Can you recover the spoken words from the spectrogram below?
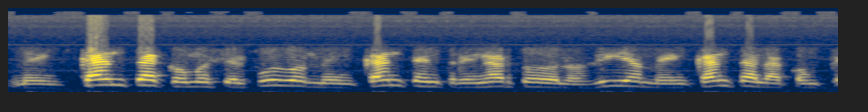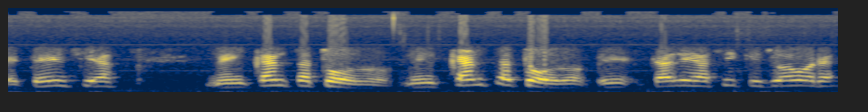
Me encanta cómo es el fútbol, me encanta entrenar todos los días, me encanta la competencia, me encanta todo, me encanta todo. Eh, tal es así que yo ahora,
